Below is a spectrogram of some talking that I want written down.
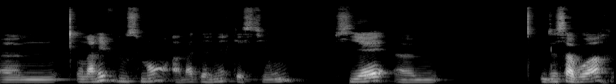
On arrive doucement à ma dernière question, qui est de savoir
